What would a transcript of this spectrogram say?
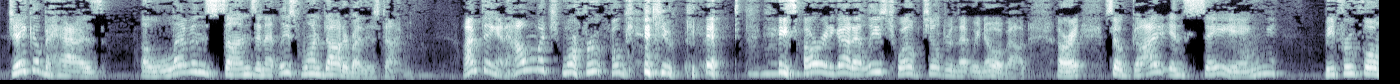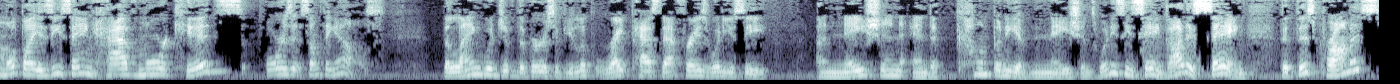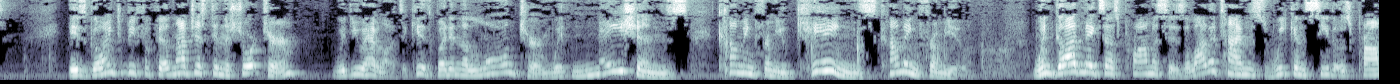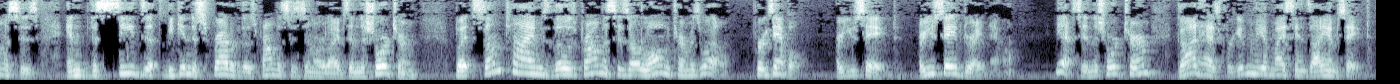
Jacob has 11 sons and at least one daughter by this time. I'm thinking, how much more fruitful can you get? He's already got at least 12 children that we know about. All right. So, God, in saying, be fruitful and multiply, is he saying have more kids or is it something else? The language of the verse, if you look right past that phrase, what do you see? A nation and a company of nations. What is he saying? God is saying that this promise is going to be fulfilled not just in the short term with you having lots of kids, but in the long term with nations coming from you, kings coming from you. When God makes us promises, a lot of times we can see those promises and the seeds that begin to sprout of those promises in our lives in the short term. But sometimes those promises are long term as well. For example, are you saved? Are you saved right now? Yes, in the short term, God has forgiven me of my sins. I am saved.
